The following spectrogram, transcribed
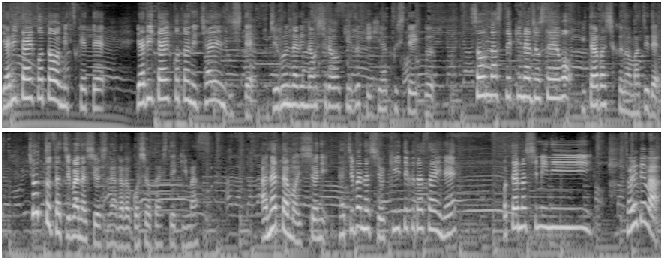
やりたいことを見つけてやりたいことにチャレンジして自分なりのお城を築き飛躍していく。そんな素敵な女性を板橋区の街でちょっと立ち話をしながらご紹介していきます。あなたも一緒に立ち話を聞いてくださいね。お楽しみに。それでは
